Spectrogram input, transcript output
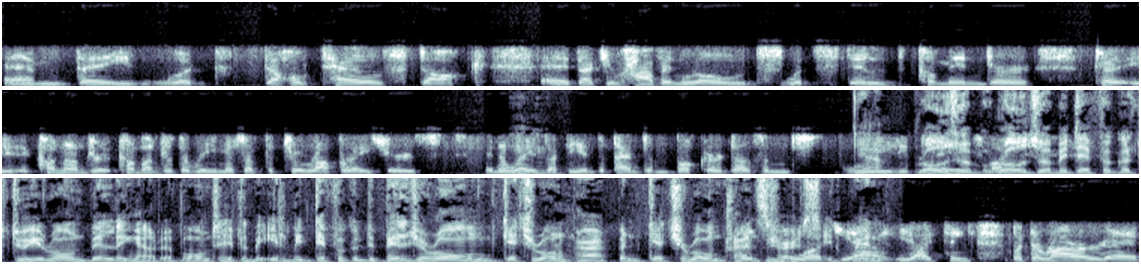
Um, they would the hotel stock uh, that you have in Rhodes would still come under come under come under the remit of the tour operators in a way mm-hmm. that the independent booker doesn't yeah. really. Rhodes would, Rhodes would be difficult to do your own building out of, won't it? It'll be it'll be difficult to build your own, get your own apartment, get your own transfers. It would, it yeah, will. yeah, I think. But there are uh,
